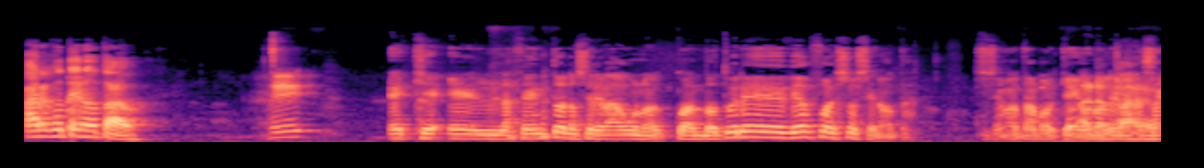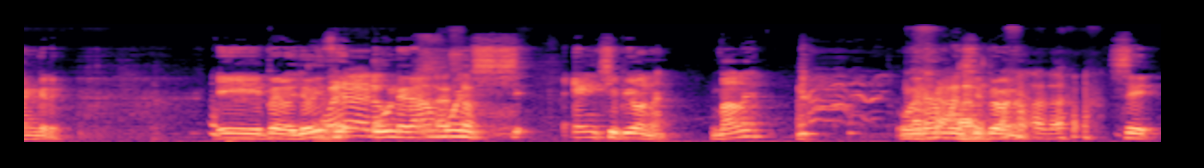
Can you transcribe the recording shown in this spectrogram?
algo te he notado. Es que el acento no se le va a uno. Cuando tú eres de Oxford, eso se nota. Eso se nota porque uno le va la sangre. Y, pero yo hice Bueno, un Erasmus en, Chipiona, ¿vale? Un Erasmus en Chipiona. Sí,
